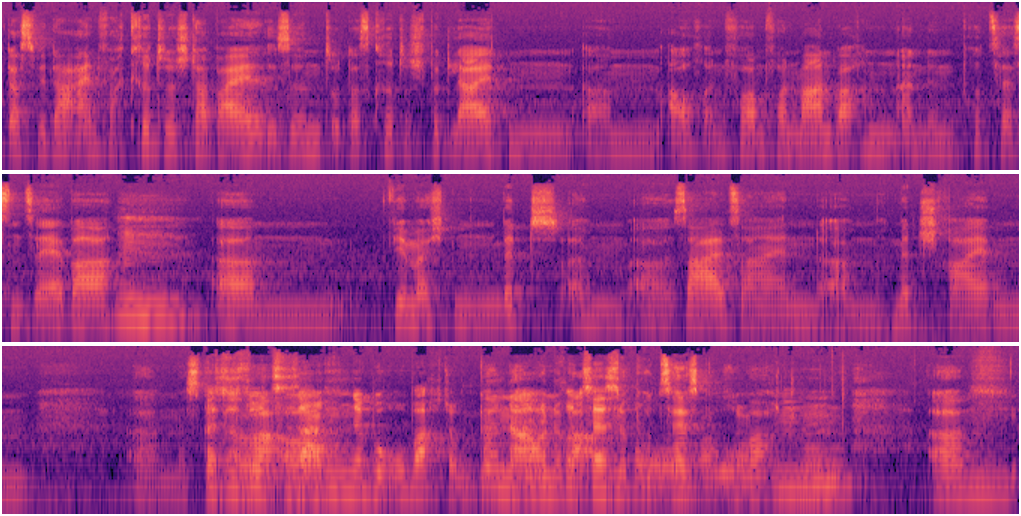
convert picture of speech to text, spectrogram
dass wir da einfach kritisch dabei sind und das kritisch begleiten, ähm, auch in Form von Mahnwachen an den Prozessen selber. Mhm. Ähm, wir möchten mit äh, Saal sein, mitschreiben. Ähm, also sozusagen auch, eine Beobachtung. Genau, eine, Prozessbeobachtung. Eine Prozessbeobachtung. Mhm. Ähm,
